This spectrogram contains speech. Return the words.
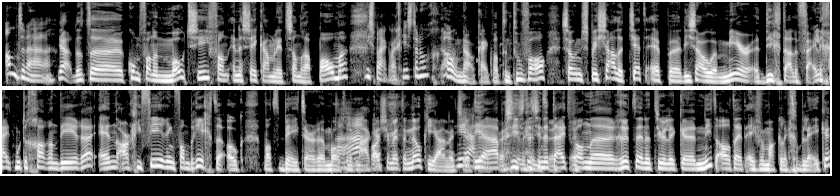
ambtenaren. Ja, dat eh, komt van een motie van NSC-Kamerlid Sandra Palme. Die spraken wij gisteren nog. Oh, nou kijk, wat een toeval. Zo'n speciale chat-app uh, die zou uh, meer digitale veiligheid moeten garanderen. En archivering van berichten ook wat beter mogelijk ah, maken. Als je met een Nokia aan het chatten Ja, ja precies. Dat is in de tijd van Rutte natuurlijk niet altijd even makkelijk gebleken.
